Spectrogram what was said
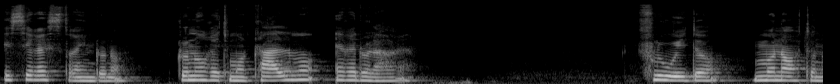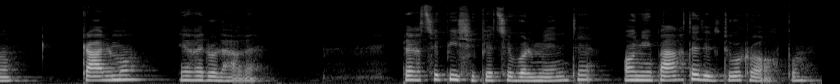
e si restringono con un ritmo calmo e regolare. Fluido, monotono, calmo e regolare. Percepisci piacevolmente ogni parte del tuo corpo.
